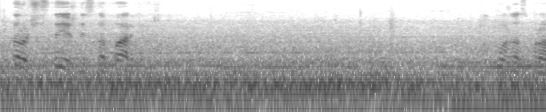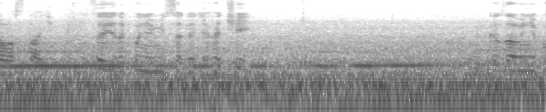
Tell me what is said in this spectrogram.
Ну, коротше, стоїш десь на паркінгу. Тут можна справа стати. Це, я так зрозумів, місце для тягачей. Казав мені по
